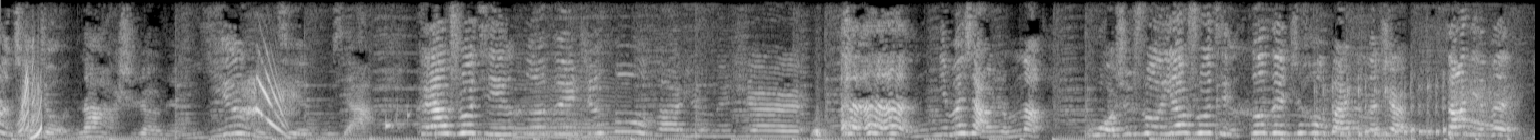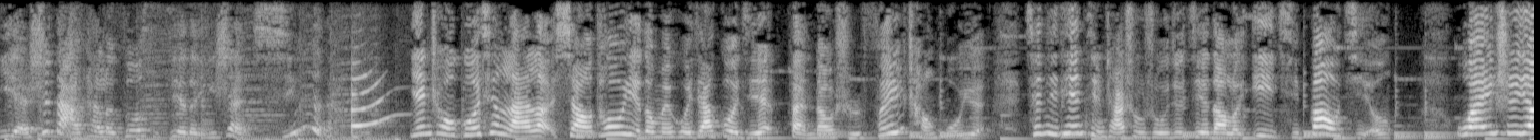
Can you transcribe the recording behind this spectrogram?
样劝酒，那是让人应接不暇。我是说，要说起喝醉之后发生的事儿，骚年们也是打开了作死界的一扇新的大门。眼瞅国庆来了，小偷也都没回家过节，反倒是非常活跃。前几天，警察叔叔就接到了一起报警。喂，是幺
